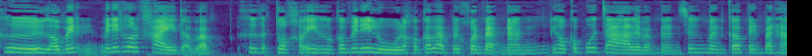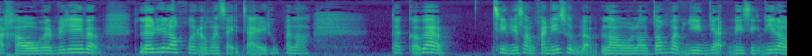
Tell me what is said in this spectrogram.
คือเราไม่ไม่ได้โทษใครแต่ว่าคือตัวเขาเองเขาก็ไม่ได้รู้แล้วเขาก็แบบเป็นคนแบบนั้นเขาก็พูดจาอะไรแบบนั้น ซึ่งมันก็เป็นปัญหาเขา มันไม่ใช่แบบ เรื่องที่เราควรเอามาใส่ใจถูกปะละ่ะแต่ก็แบบสิ่งที่สำคัญที่สุดแบบเรา เราต้องแบบยืนหยัดในสิ่งที่เรา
